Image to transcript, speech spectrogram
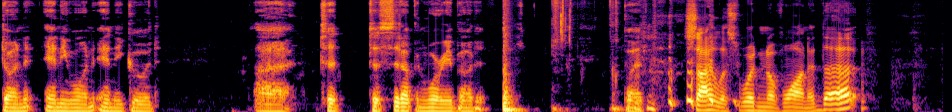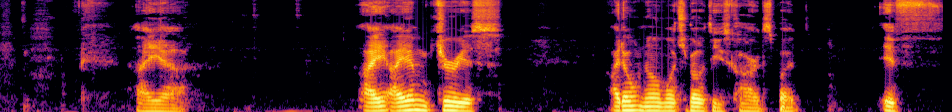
done anyone any good uh, to to sit up and worry about it. But Silas wouldn't have wanted that. I uh, I I am curious. I don't know much about these cards, but if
